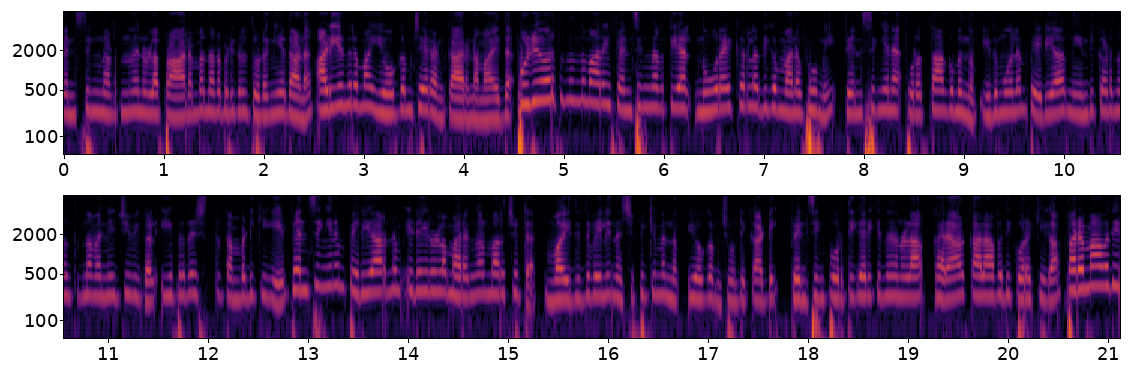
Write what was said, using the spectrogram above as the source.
ഫെൻസിംഗ് നടത്തുന്നതിനുള്ള പ്രാരംഭ നടപടികൾ തുടങ്ങിയതാണ് അടിയന്തരമായി യോഗം ചേരാൻ കാരണമായത്. പുഴയോരത്ത് നിന്ന് മാറി ഫെൻസിംഗ് നടത്തിയാൽ നൂറേക്കറിലധികം വനഭൂമി ഫെൻസിംഗിന് പുറത്താകുമെന്നും ഇതുമൂലം പെരിയാർ നീന്തിക്കടന്നെത്തുന്ന വന്യജീവികൾ ഈ പ്രദേശത്ത് തമ്പടിക്കുകയും ഫെൻസിംഗിനും പെരിയാറിനും ഇടയിലുള്ള മരങ്ങൾ മറിച്ചിട്ട് വൈദ്യുതി വേലി നശിപ്പിക്കുമെന്നും യോഗം ചൂണ്ടിക്കാട്ടി. ഫെൻസിംഗ് പൂർത്തീകരിക്കുന്നതിനുള്ള കരാർ കാലാവധി കുറയ്ക്കുക പരമാവധി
